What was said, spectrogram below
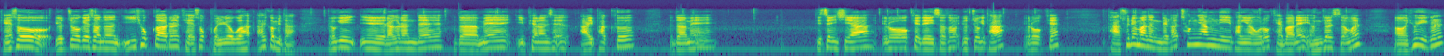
계속 이쪽에서는 이 효과를 계속 보려고 하, 할 겁니다. 여기 예, 라그란데 그 다음에 이편한 아이파크 그 다음에 디센시아 이렇게 돼 있어서 이쪽이 다 이렇게 다 수렴하는 데가 청량리 방향으로 개발의 연결성을 어, 효익을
